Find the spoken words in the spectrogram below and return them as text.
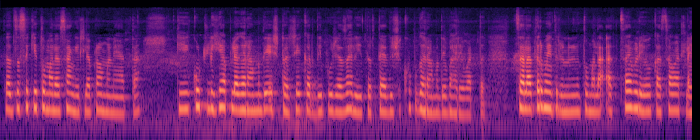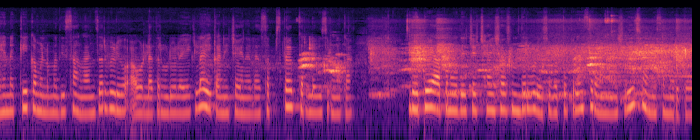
तर जसं की तुम्हाला सांगितल्याप्रमाणे आता की कुठलीही आपल्या घरामध्ये एक्स्ट्राची गर्दी पूजा झाली तर त्या दिवशी खूप घरामध्ये भारी वाटतं. चला तर मैत्रिणींनी तुम्हाला आजचा व्हिडिओ कसा वाटला हे नक्की कमेंटमध्ये सांगा. जर व्हिडिओ आवडला तर व्हिडिओला एक लाईक आणि चॅनलला सबस्क्राईब करायला विसरू नका. भेटूया आपण उद्याच्या छानशा सुंदर व्हिडिओसोबत. तोपर्यंत सर्वांना श्री स्वामी समर्थ.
